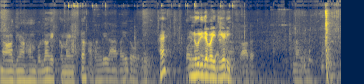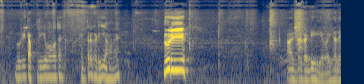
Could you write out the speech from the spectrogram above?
ਨਾਲ ਦੀਆਂ ਹੁਣ ਬੋਲਾਂਗੇ ਕਮੈਂਟ ਆਵਾਂਗੇ ਗਾ ਭਾਈ ਤੋੜ ਦੇ ਹੈ? ਨੂਰੀ ਦੇ ਬਾਈ ਦੀ ਜਿਹੜੀ? ਨੂਰੀ ਟੱਪਦੀ ਹੈ ਬਹੁਤ। ਹੈ ਇੱਧਰ ਖੜੀ ਆ ਹੁਣ। ਨੂਰੀ! ਆ ਇੱਧਰ ਕੱਢੀ ਹੋਈ ਹੈ ਬਾਈ ਹਲੇ।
